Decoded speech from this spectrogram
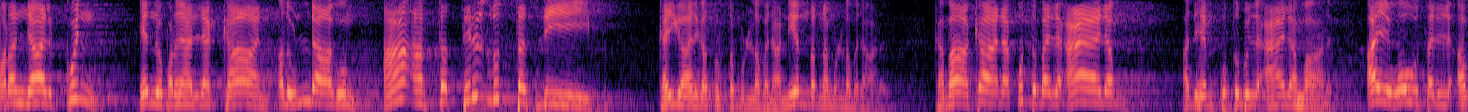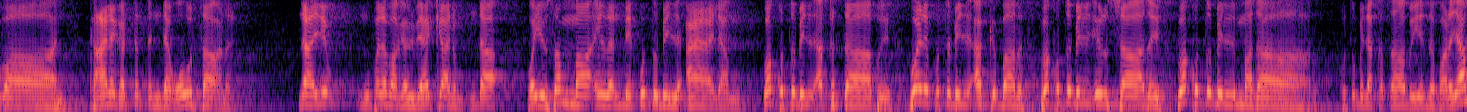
പറഞ്ഞാൽ കുൻ എന്ന് പറഞ്ഞാൽ ലക്കാൻ അതുണ്ടാകും ആ അർത്ഥത്തിൽ ലുത്തസ്രീഫ് കൈകാര്യകർത്തൃത്വമുള്ളവനാണ് നിയന്ത്രണമുള്ളവനാണ് കമാക്കാന കുത്തുബൽ ആലം അദ്ദേഹം കുത്തുബുൽ ആലമാണ് ഐ ഔസൽ അവാൻ കാലഘട്ടത്തിൻ്റെ ഔസാണ് എന്നാ അതിന് മൂപ്പര വക വ്യാഖ്യാനം എന്താ ويسمى أيضا بقطب العالم وقطب الأقطاب والقطب الأكبر وقطب الإرشاد وقطب المدار കുത്തുബുൽ അഖത്താബ് എന്ന് പറയാം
